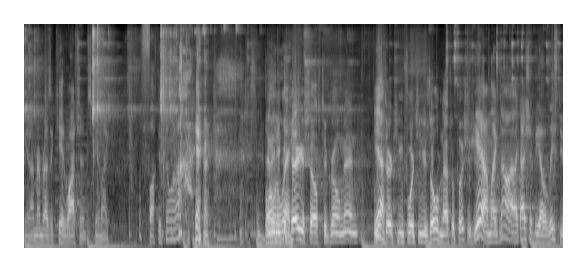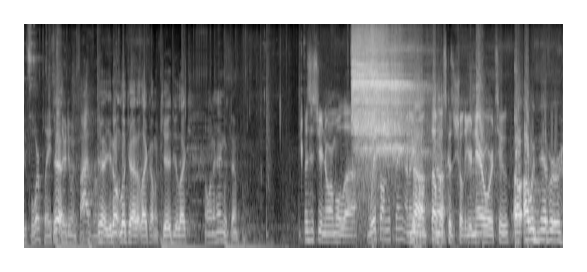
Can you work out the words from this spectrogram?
you know, I remember as a kid watching it, just being like, what the fuck is going on here? and then you away. compare yourself to grown men yeah. 13, 14 years old, and that's what pushes you. Yeah, I'm like, no, like I should be able to at least do four plates yeah. if they're doing five of them. Yeah, you don't look at it like I'm a kid. You're like, I want to hang with them. Is this your normal uh, whip on this thing? I know no, you're thumbless because no. shoulder. You're narrower too. Uh, I would never,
